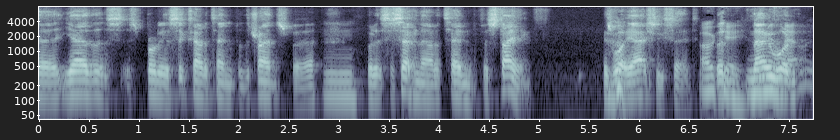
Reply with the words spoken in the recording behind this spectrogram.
uh, yeah that's it's probably a six out of ten for the transfer, Mm, but it's a seven out of ten for staying. Is what he actually said. okay, But no one that?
